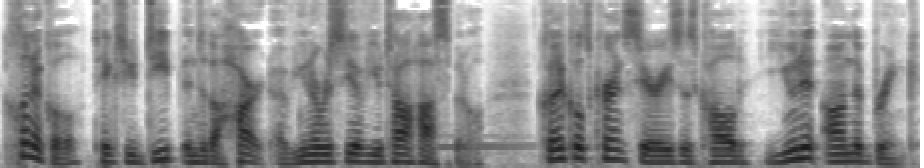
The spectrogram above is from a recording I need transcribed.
Clinical takes you deep into the heart of University of Utah Hospital. Clinical's current series is called Unit on the Brink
